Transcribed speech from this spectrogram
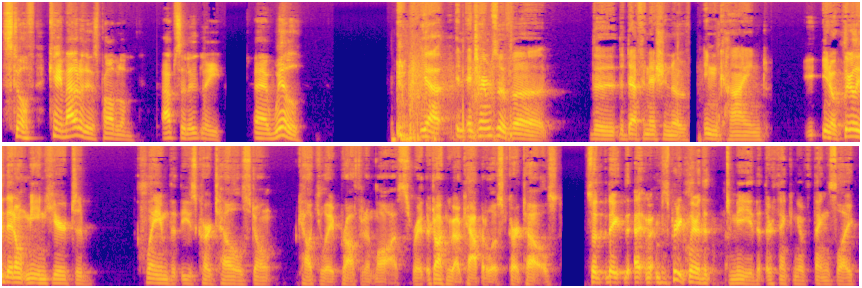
stuff came out of this problem. Absolutely. Uh, Will. Yeah, in, in terms of uh, the the definition of in kind, you know, clearly they don't mean here to claim that these cartels don't calculate profit and loss, right? They're talking about capitalist cartels. So they, it's pretty clear that to me that they're thinking of things like,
